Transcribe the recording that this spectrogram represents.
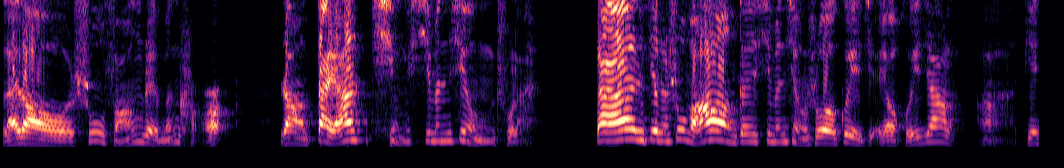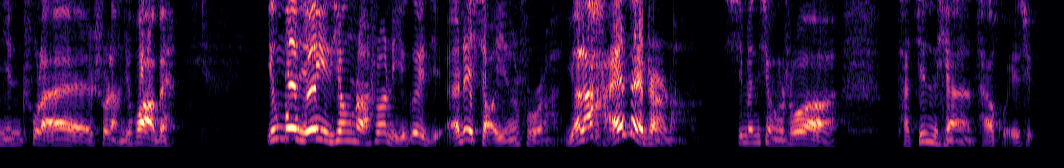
来到书房这门口，让戴安请西门庆出来。戴安进了书房，跟西门庆说：“桂姐要回家了啊，爹您出来说两句话呗。”英伯爵一听呢，说：“李桂姐这小淫妇啊，原来还在这儿呢。”西门庆说：“他今天才回去。”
